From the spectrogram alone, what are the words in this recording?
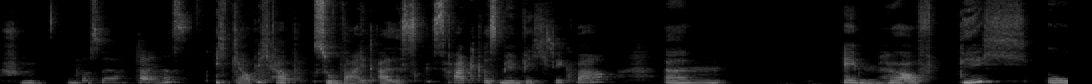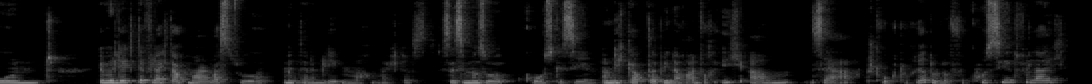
Schön. Und was wäre deines? Ich glaube, ich habe soweit alles gesagt, was mir wichtig war. Ähm, eben, hör auf dich und überleg dir vielleicht auch mal, was du mit deinem Leben machen möchtest. Es ist immer so groß gesehen. Und ich glaube, da bin auch einfach ich ähm, sehr strukturiert oder fokussiert vielleicht.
